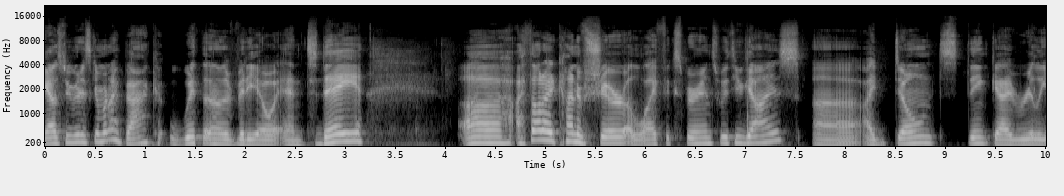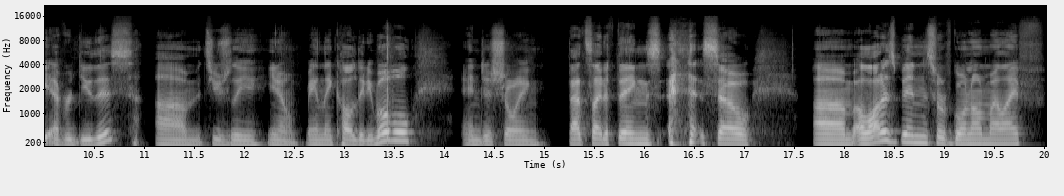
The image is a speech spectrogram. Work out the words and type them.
guys, Bnatesgamer and I back with another video, and today uh, I thought I'd kind of share a life experience with you guys. Uh, I don't think I really ever do this. Um, it's usually, you know, mainly Call of Duty Mobile and just showing that side of things. so um, a lot has been sort of going on in my life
